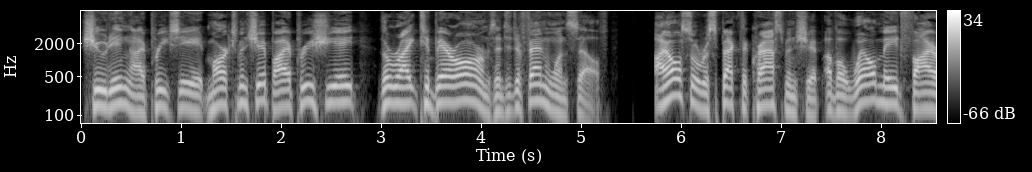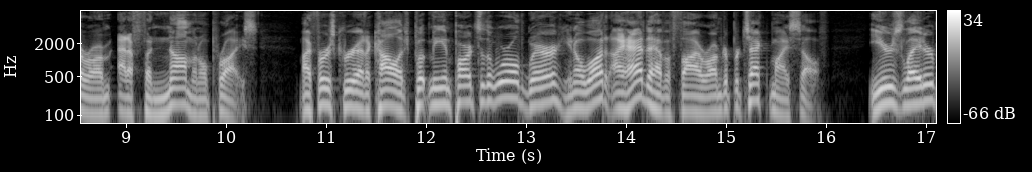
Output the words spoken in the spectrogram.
shooting. I appreciate marksmanship. I appreciate the right to bear arms and to defend oneself. I also respect the craftsmanship of a well made firearm at a phenomenal price. My first career out of college put me in parts of the world where, you know what, I had to have a firearm to protect myself. Years later,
